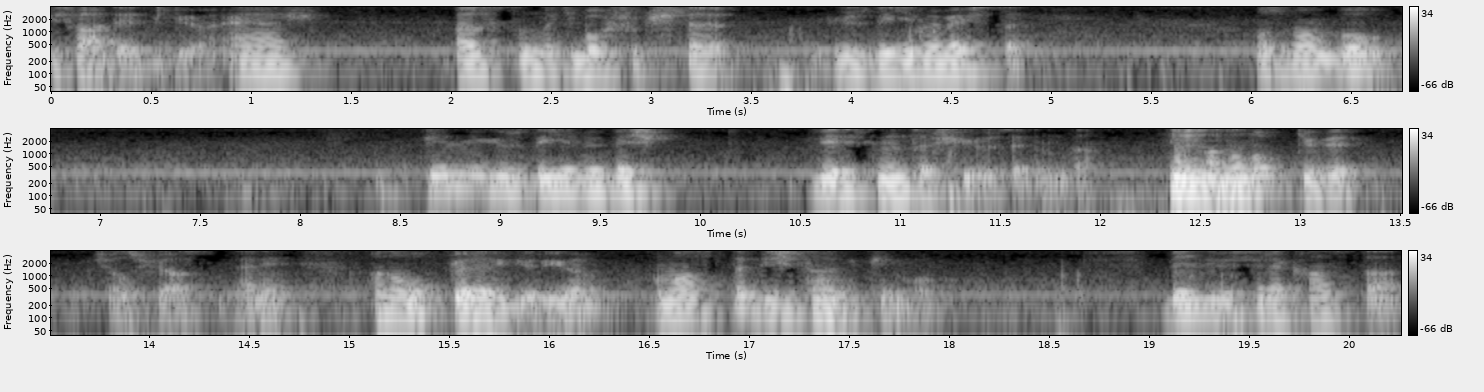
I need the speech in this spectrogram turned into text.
ifade ediliyor. Eğer arasındaki boşluk işte %25 ise o zaman bu benim %25 verisini taşıyor üzerinde. Hmm. Analog gibi çalışıyor aslında. Yani analog görevi görüyor ama aslında dijital bir pin bu. Belli bir frekansta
